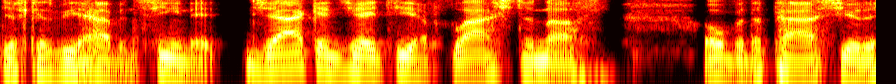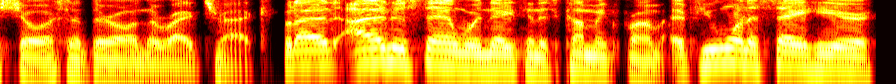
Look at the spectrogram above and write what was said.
just because we haven't seen it. Jack and JT have flashed enough over the past year to show us that they're on the right track. But I, I understand where Nathan is coming from. If you want to say here,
